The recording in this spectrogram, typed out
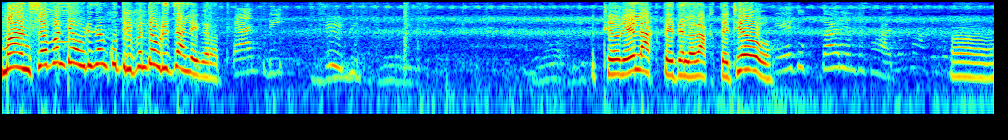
माणसं पण तेवढीच आणि कुत्री पण तेवढीच झाले घरात. ठेव रे लागतंय त्याला लागतंय ठेव. हे दुखता रे यांचा हात हा.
